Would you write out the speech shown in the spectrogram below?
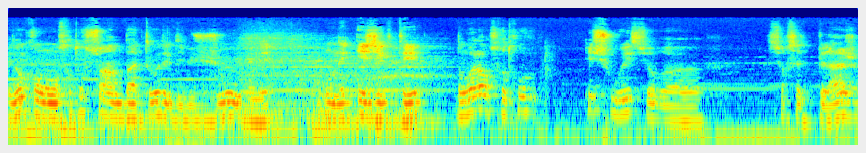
Et donc on se retrouve sur un bateau dès le début du jeu où on est, on est éjecté. Donc voilà, on se retrouve échoué sur, euh, sur cette plage.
